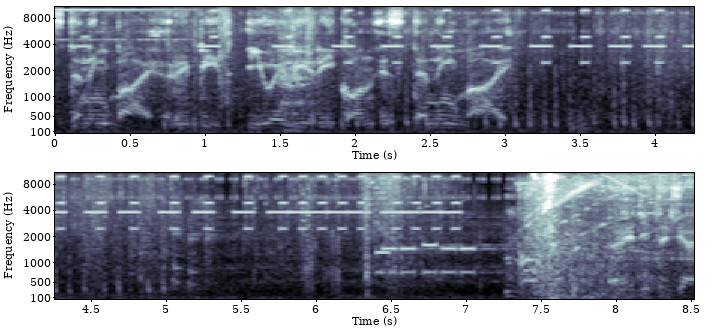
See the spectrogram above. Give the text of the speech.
standing by. Repeat, UAV recon is standing by. Ready to jump.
